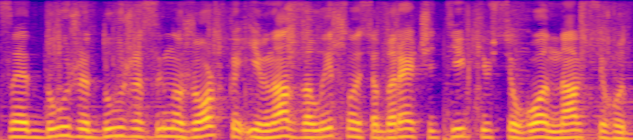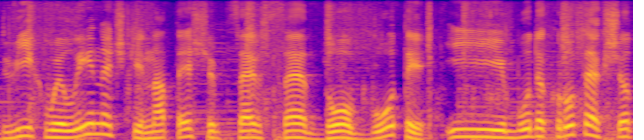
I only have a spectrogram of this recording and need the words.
Це дуже-дуже сильно жорстко, і в нас залишилося, до речі, тільки всього навсього дві хвилиночки на те, щоб це все добути. І буде круто, якщо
